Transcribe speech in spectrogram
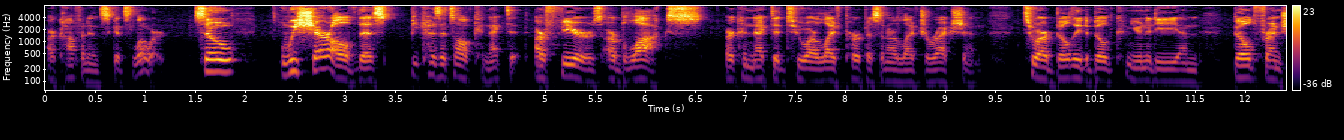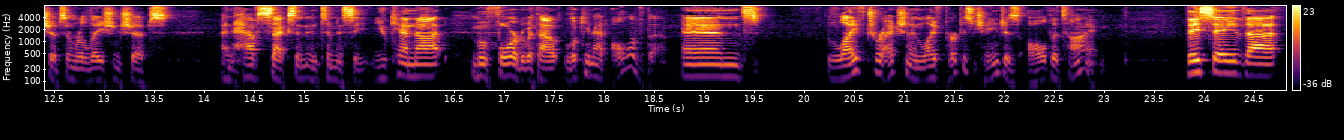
Our confidence gets lowered. So we share all of this because it's all connected. Our fears, our blocks are connected to our life purpose and our life direction to our ability to build community and build friendships and relationships and have sex and intimacy. You cannot move forward without looking at all of them. And life direction and life purpose changes all the time. They say that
